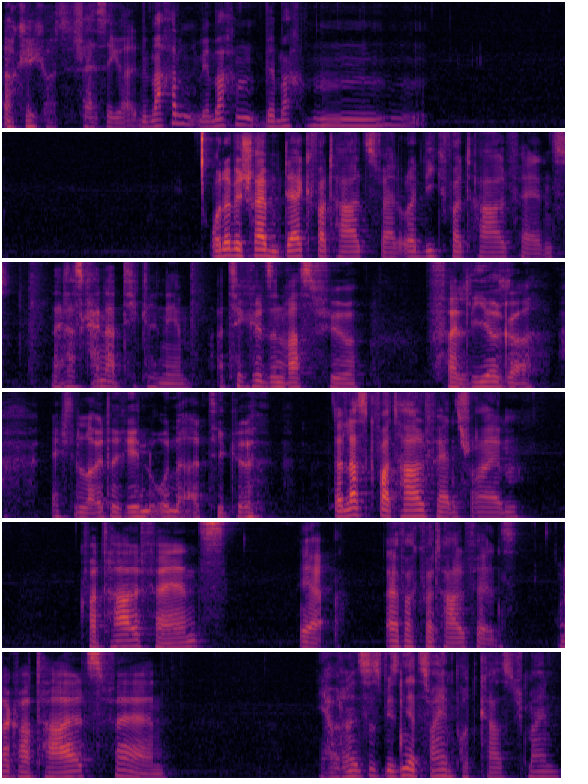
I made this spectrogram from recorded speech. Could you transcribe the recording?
Okay, gut, scheißegal. Wir machen, wir machen, wir machen. Oder wir schreiben der Quartalsfan oder die Quartalfans. Nein, lass keine Artikel nehmen. Artikel sind was für Verlierer. Echte Leute reden ohne Artikel. Dann lass Quartalfans schreiben. Quartalfans Ja, einfach Quartalfans. Oder Quartalsfan. Ja, aber dann ist es, wir sind ja zwei im Podcast. Ich meine,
